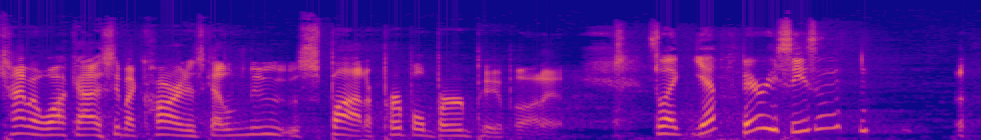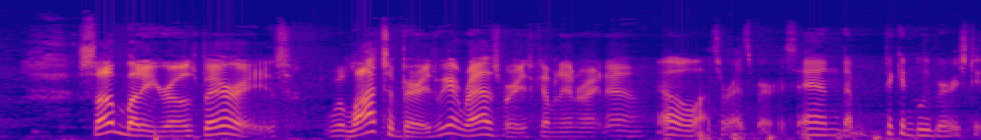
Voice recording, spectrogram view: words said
time I walk out, I see my car and it's got a new spot of purple bird poop on it. It's like, yep, berry season. Somebody grows berries. Well, lots of berries. We got raspberries coming in right now. Oh, lots of raspberries. And I'm picking blueberries too.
